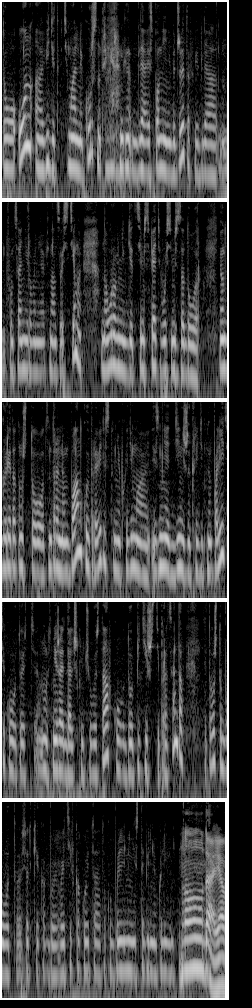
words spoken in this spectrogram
то он видит оптимальный курс, например, для исполнения бюджетов и для функционирования финансовой системы на уровне где-то 75-80 за доллар. И он говорит о том, что Центральному банку и правительству необходимо изменять денежно-кредитную политику, то есть ну, снижать дальше ключевую ставку до 5-6% для того, чтобы вот все-таки как бы войти в какую-то такую более-менее стабильную колею. Ну да, я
